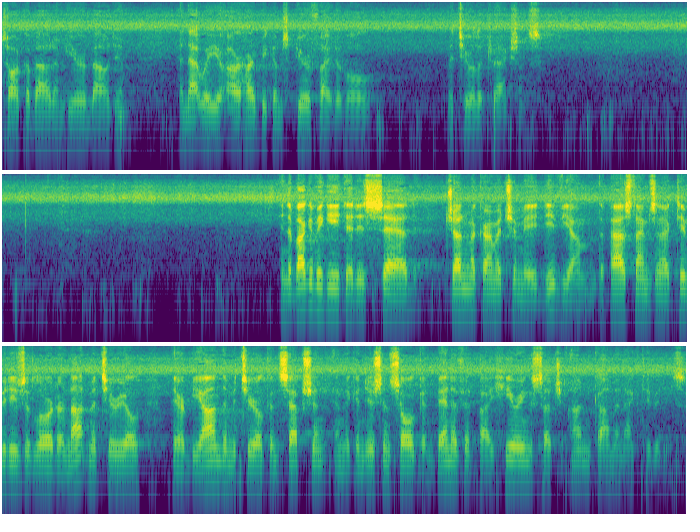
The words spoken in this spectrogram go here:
talk about Him, hear about Him. And that way our heart becomes purified of all material attractions. In the Bhagavad Gita it is said, Janma karma chame divyam. The pastimes and activities of the Lord are not material, they are beyond the material conception, and the conditioned soul can benefit by hearing such uncommon activities.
